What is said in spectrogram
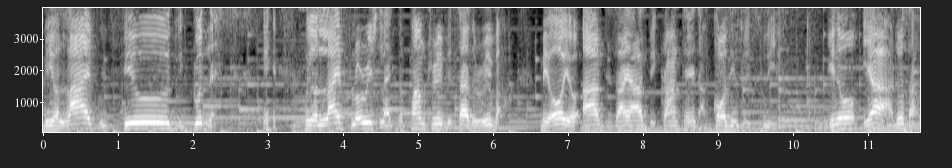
May your life be filled with goodness. May your life flourish like the palm tree beside the river. May all your heart desires be granted according to His will. You know, yeah, those are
